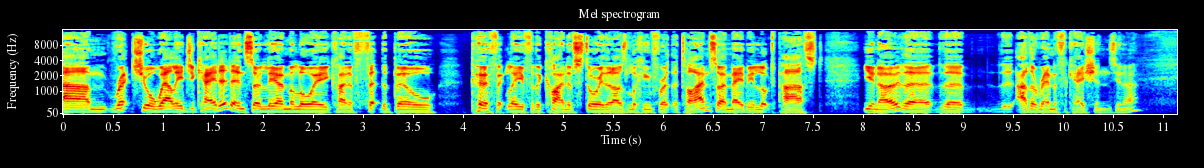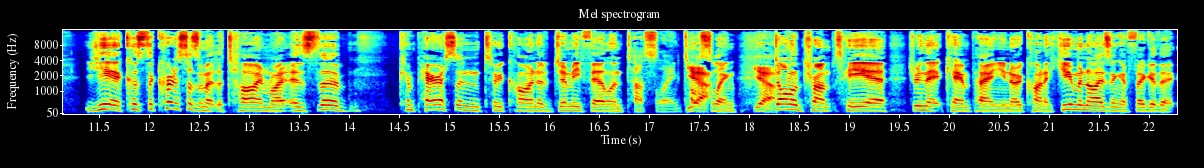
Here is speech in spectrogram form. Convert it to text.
um, rich or well educated, and so Leo Molloy kind of fit the bill perfectly for the kind of story that I was looking for at the time. So I maybe looked past, you know, the the, the other ramifications, you know. Yeah, because the criticism at the time, right, is the comparison to kind of Jimmy Fallon tussling, Yeah, tussling. yeah. Donald Trump's here during that campaign, you know, kind of humanizing a figure that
